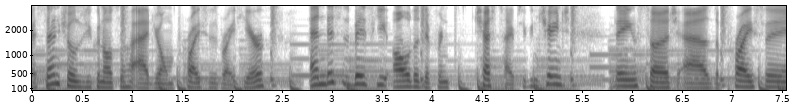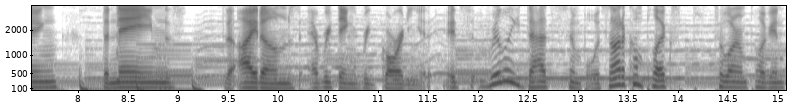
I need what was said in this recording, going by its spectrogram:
Essentials, you can also add your own prices right here. And this is basically all the different chest types. You can change things such as the pricing, the names, the items, everything regarding it. It's really that simple. It's not a complex to learn plugin,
